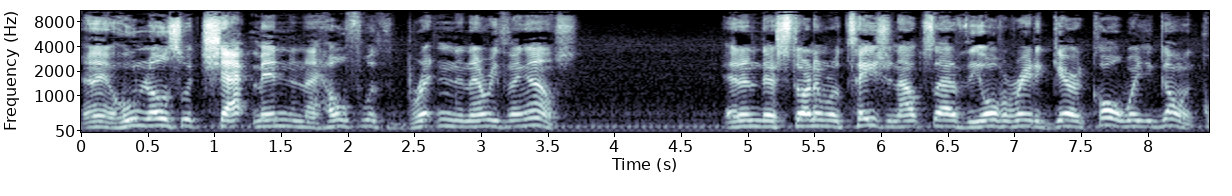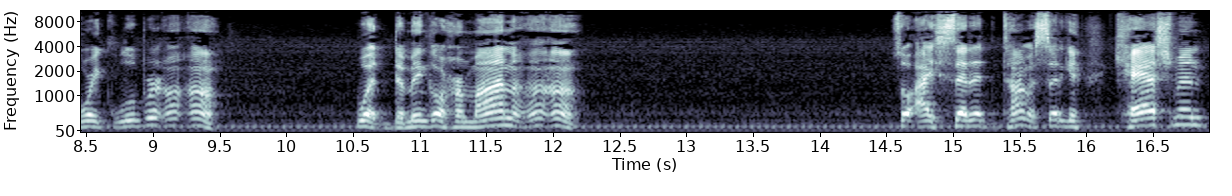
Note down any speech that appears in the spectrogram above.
And who knows with Chapman and the health with Britton and everything else. And then their starting rotation outside of the overrated Gerrit Cole. Where you going? Corey Kluber? Uh-uh. What, Domingo Germán? Uh-uh. So I said at the time, I said again, Cashman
